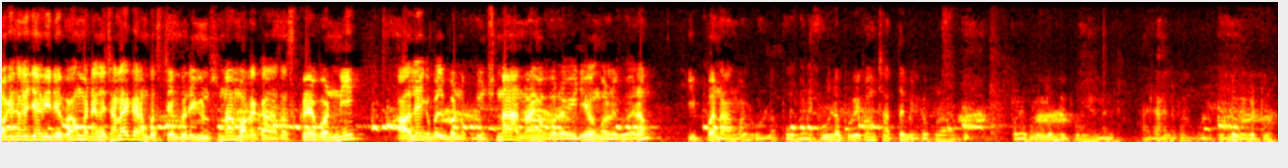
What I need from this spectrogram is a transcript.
ஓகே தொடர்ச்சி வீடியோ பாருங்க. பட் எங்கள் சேனல்காரன் ஃபஸ்ட் டைம் போறீங்கன்னு சொன்னால் மறக்காம சப்ஸ்கிரைப் பண்ணி அதிலே பெல் பண்ண கொடுச்சுன்னா நாங்கள் போகிற வீடியோ உங்களுக்கு வரும். இப்போ நாங்கள் உள்ளே போகணும் உள்ளே போயிட்டும் சத்தம் இருக்கக்கூடாது. எழும்பி போடுவோம் அதனால வாங்க உள்ள உள்ள போய் கட்டுவோம்.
